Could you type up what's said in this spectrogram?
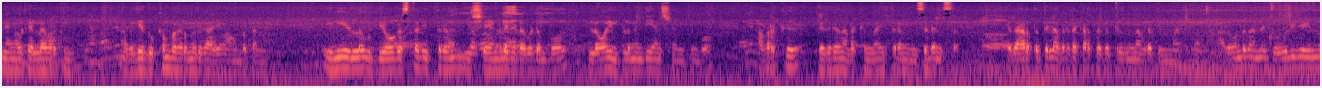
ഞങ്ങൾക്ക് എല്ലാവർക്കും വലിയ ദുഃഖം പകർന്നൊരു കാര്യമാകുമ്പോൾ തന്നെ ഇനിയുള്ള ഉദ്യോഗസ്ഥർ ഇത്തരം വിഷയങ്ങളിൽ ഇടപെടുമ്പോൾ ലോ ഇംപ്ലിമെന്റ് ചെയ്യാൻ ശ്രമിക്കുമ്പോൾ അവർക്ക് എതിരെ നടക്കുന്ന ഇത്തരം ഇൻസിഡൻസ് യഥാർത്ഥത്തിൽ അവരുടെ കർത്തവ്യത്തിൽ നിന്ന് അവരെ പിന്മാറ്റുന്നതാണ്. അതുകൊണ്ട് തന്നെ ജോലി ചെയ്യുന്ന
